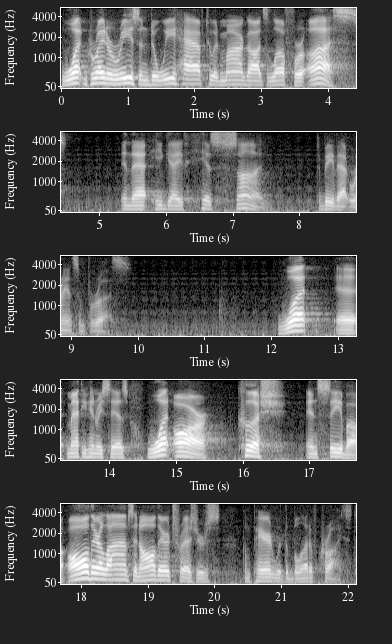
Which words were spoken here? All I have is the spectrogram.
What greater reason do we have to admire God's love for us in that he gave his son to be that ransom for us? What, uh, Matthew Henry says, what are Cush and Seba, all their lives and all their treasures compared with the blood of Christ.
